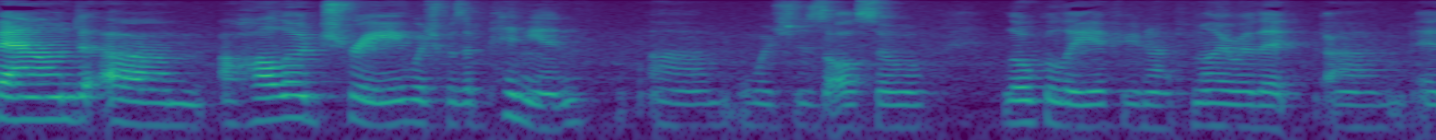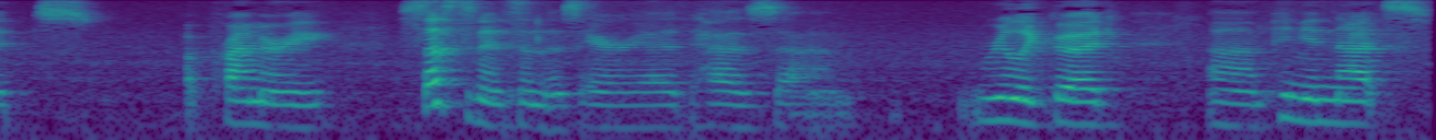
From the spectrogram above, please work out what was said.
found um, a hollowed tree, which was a pinion, um, which is also locally, if you're not familiar with it, um, it's a primary sustenance in this area. It has um, really good um, pinion nuts,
